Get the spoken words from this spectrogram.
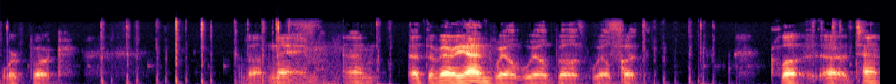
Workbook dot name, and at the very end we'll we'll we'll, we'll put uh, ten,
